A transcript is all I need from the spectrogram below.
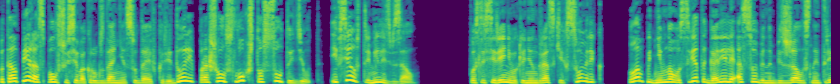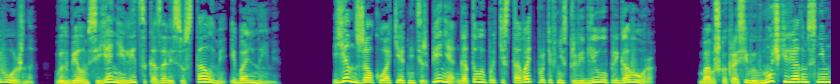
По толпе, расползшейся вокруг здания суда и в коридоре, прошел слух, что суд идет, и все устремились в зал. После сиреневых ленинградских сумерек лампы дневного света горели особенно безжалостно и тревожно. В их белом сиянии лица казались усталыми и больными. Ян сжал кулаки от нетерпения, готовый протестовать против несправедливого приговора. Бабушка красивой внучки рядом с ним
